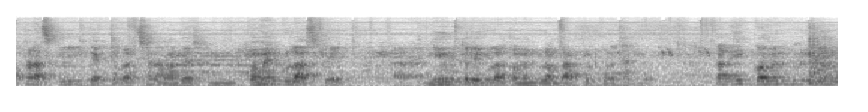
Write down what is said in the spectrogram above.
আপনারা আজকেই দেখতে পাচ্ছেন আমাদের কমেন্টগুলো আজকে নিয়মিত রেগুলার কমেন্টগুলো আমরা আপলোড করে থাকব। কারণ এই কমেন্টগুলির জন্য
